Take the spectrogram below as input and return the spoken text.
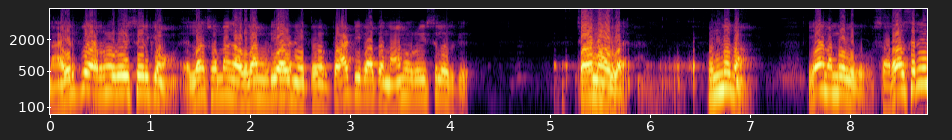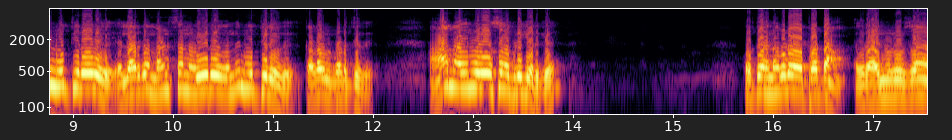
நான் இருப்பேன் அறுநூறு வயசு வரைக்கும். எல்லாம் சொன்னாங்க அதெல்லாம் முடியாதுன்னு இப்போ ஒரு பாட்டி பார்த்தேன் நானூறு வயசில் இருக்குது சைனாவில் உண்மைதான். ஏன் நம்மளுக்கு சராசரி நூற்றி இருபது எல்லாருக்கும் மனுஷன் உயிர் வந்து நூற்றி இருபது கடவுள் படைச்சது. ஆமாம் ஐநூறு வருஷம் எப்படிங்க இருக்கு? ஒருத்தன் என்ன கூட போட்டான். ஒரு ஐநூறு வருஷம்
